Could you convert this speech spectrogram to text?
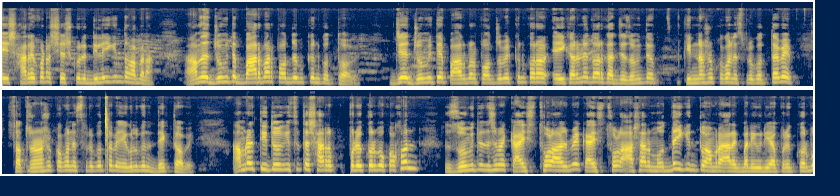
এই সারের কোটা শেষ করে দিলেই কিন্তু হবে না। আমাদের জমিতে বারবার পর্যবেক্ষণ করতে হবে। যে জমিতে বারবার পর্যবেক্ষণ করার এই কারণে দরকার, যে জমিতে কীটনাশক কখন স্প্রে করতে হবে, ছত্রনাশক কখন স্প্রে করতে হবে, এগুলো কিন্তু দেখতে হবে। আমরা তৃতীয় কিস্তিতে সার প্রয়োগ করব কখন? জমিতে যে সময় কাইস্থল আসবে, কাইস্থল আসার মধ্যেই কিন্তু আমরা আরেকবার ইউরিয়া প্রয়োগ করব।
